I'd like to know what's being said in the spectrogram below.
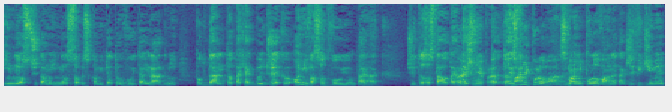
y, inne, os- czy tam inne osoby z komitetu wójta i radni poddali to tak jakby, że jako oni was odwołują, tak? Tak. Czyli to zostało tak To jest też- nieprawda. Zmanipulowane. zmanipulowane. Także widzimy,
